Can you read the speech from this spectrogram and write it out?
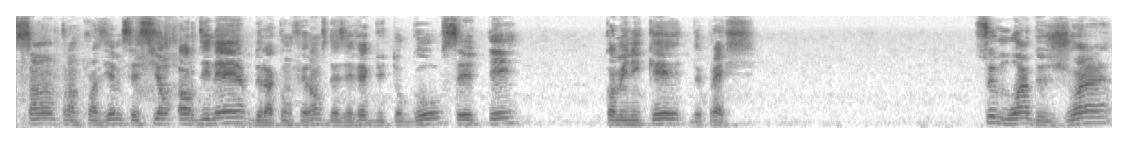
133e session ordinaire de la conférence des évêques du Togo, CET, communiqué de presse. Ce mois de juin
